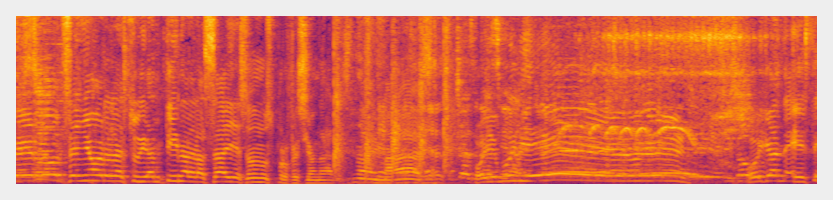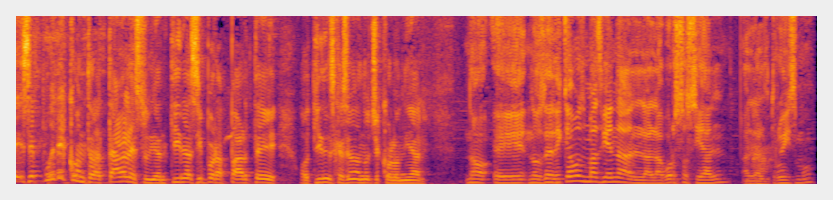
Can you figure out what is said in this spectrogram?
Perdón, señor, la estudiantina de la Salle son unos profesionales, no hay más. Oye, muy bien. Oigan, este, ¿se puede contratar a la estudiantina así por aparte o tienes que hacer una noche colonial? No, eh, nos dedicamos más bien a la labor social, al altruismo.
